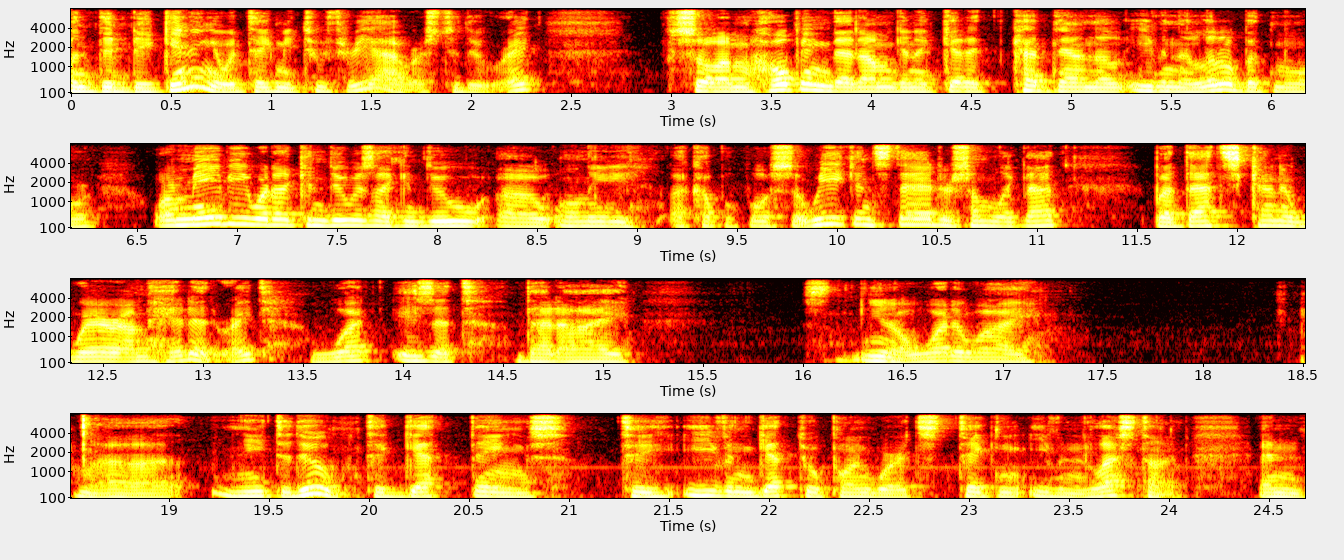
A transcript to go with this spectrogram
In the beginning it would take me two three hours to do right? So I'm hoping that I'm going to get it cut down even a little bit more or maybe what I can do is I can do uh, only a couple posts a week instead or something like that. But that's kind of where I'm headed right? What is it that I you know what do I uh, need to do to get things to even get to a point where it's taking even less time? And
